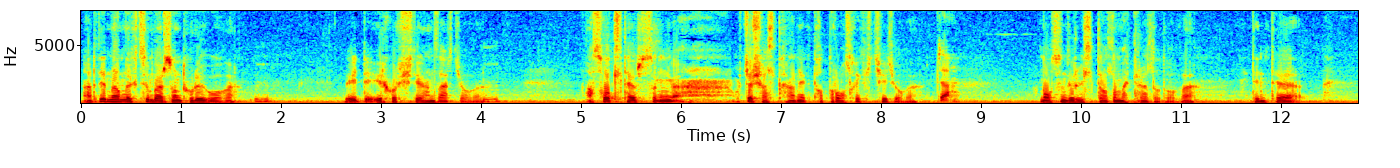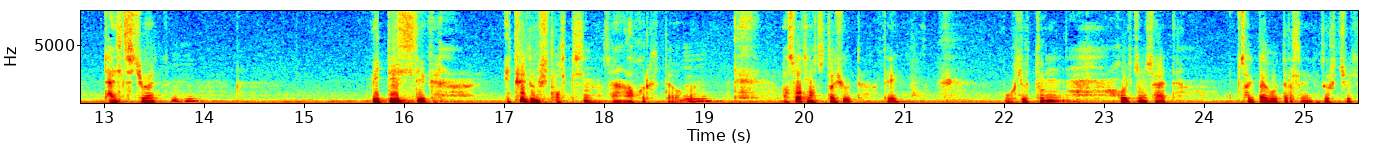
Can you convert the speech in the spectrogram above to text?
Ардын нам нэгдсэн байр суурь түрээг байгаа. Бид эрх хөрчтийг анзаарж байгаа. Асуудал тавьсан учир шалтгааныг тодруулахыг хичээж байгаа. За. Нууцын төрөлтөй олон материалууд байгаа. Тэнтэй танилцж байна. Мэдээллийг итгэл болтол нь сайн авах хэрэгтэй байгаа. Асуудал ноцтой шүү дээ. Тий. Бүхлөтөн хууль зүйн сайд цагдаагийн удирдлагын зөрчил.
